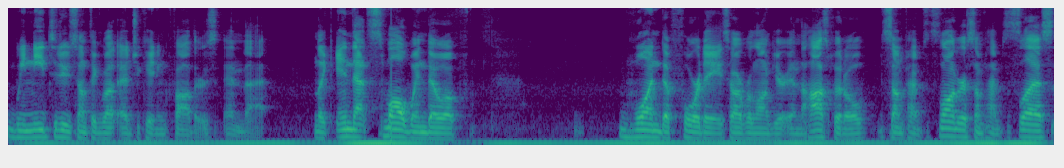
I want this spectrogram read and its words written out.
we need to do something about educating fathers in that, like in that small window of one to four days, however long you're in the hospital. Sometimes it's longer, sometimes it's less.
